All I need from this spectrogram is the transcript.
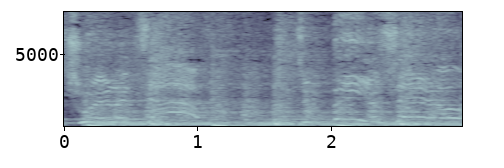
It's really tough to be yourself.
